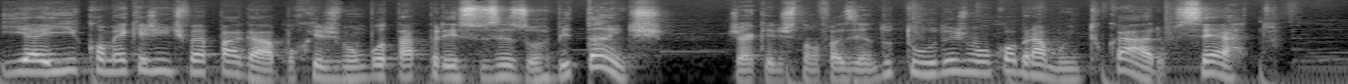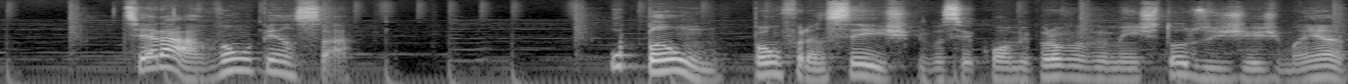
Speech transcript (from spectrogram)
E aí, como é que a gente vai pagar? Porque eles vão botar preços exorbitantes. Já que eles estão fazendo tudo, eles vão cobrar muito caro, certo? Será? Vamos pensar. O pão, pão francês, que você come provavelmente todos os dias de manhã,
